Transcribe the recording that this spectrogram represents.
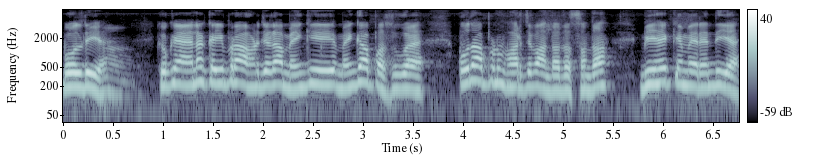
ਬੋਲਦੀ ਆ। ਹਾਂ। ਕਿਉਂਕਿ ਐ ਨਾ ਕਈ ਭਰਾ ਹੁਣ ਜਿਹੜਾ ਮਹਿੰਗੀ ਮਹਿੰਗਾ ਪਸ਼ੂ ਹੈ ਉਹਦਾ ਆਪਾਂ ਨੂੰ ਫਰਜ਼ ਬਣਦਾ ਦੱਸਣ ਦਾ ਵੀ ਇਹ ਕਿਵੇਂ ਰਹਿੰਦੀ ਹੈ।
